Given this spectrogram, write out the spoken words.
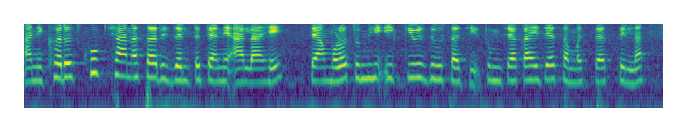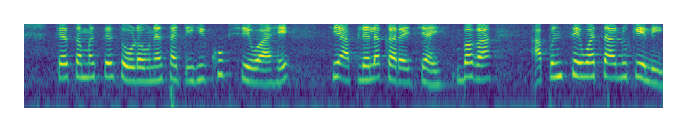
आणि खरंच खूप छान असा रिझल्ट त्याने आला आहे. त्यामुळं तुम्ही एकवीस दिवसाची तुमच्या काही ज्या समस्या असतील ना त्या समस्या सोडवण्यासाठी ही खूप सेवा आहे. ही आपल्याला करायची आहे. बघा आपण सेवा चालू केली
